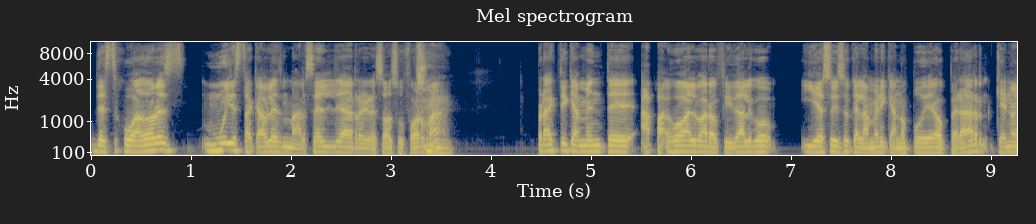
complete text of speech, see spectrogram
de jugadores muy destacables, Marcel ya regresó a su forma. Prácticamente apagó a Álvaro Fidalgo y eso hizo que el América no pudiera operar, que no,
